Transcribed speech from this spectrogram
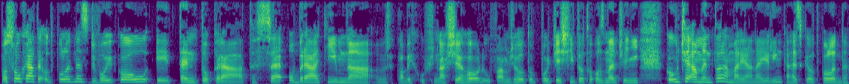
Posloucháte odpoledne s dvojkou. I tentokrát se obrátím na, řekla bych už našeho, doufám, že ho to potěší, toto označení, kouče a mentora Mariana Jelínka. Hezké odpoledne.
